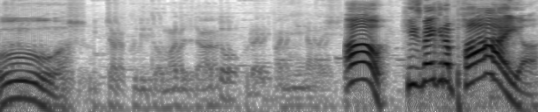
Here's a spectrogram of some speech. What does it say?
Ooh. Oh, he's making a pie.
